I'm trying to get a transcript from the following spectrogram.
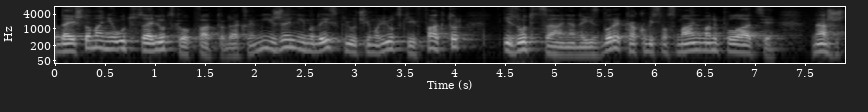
da je što manje utjecaj ljudskog faktora. Dakle, mi želimo da isključimo ljudski faktor iz uticanja na izbore kako bismo smanjili manipulacije. Naš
